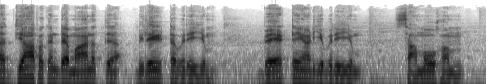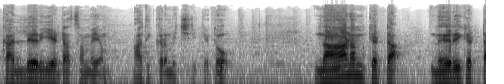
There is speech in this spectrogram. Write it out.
അധ്യാപകന്റെ മാനത്തിന് വിലയിട്ടവരെയും വേട്ടയാടിയവരെയും സമൂഹം കല്ലെറിയേണ്ട സമയം അതിക്രമിച്ചിരിക്കുന്നു. നാണം കെട്ട നെറികെട്ട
